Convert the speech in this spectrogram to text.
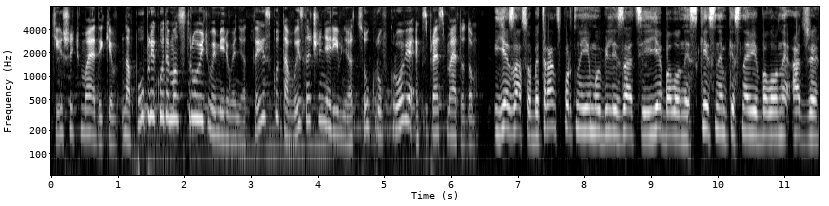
тішить медиків. На публіку демонструють вимірювання тиску та визначення рівня цукру в крові експрес-методом. Є засоби транспортної мобілізації, є балони з киснем, кисневі балони, адже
